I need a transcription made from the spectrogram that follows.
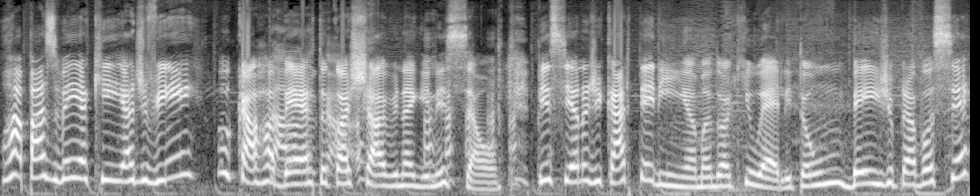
O rapaz veio aqui e adivinhem? O carro aberto com a chave na ignição. Pisciano de carteirinha, mandou aqui o Wellington. Um beijo pra você.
